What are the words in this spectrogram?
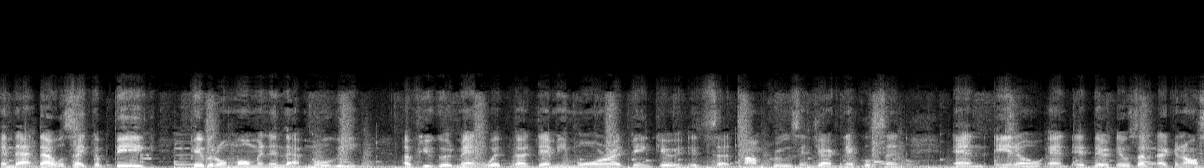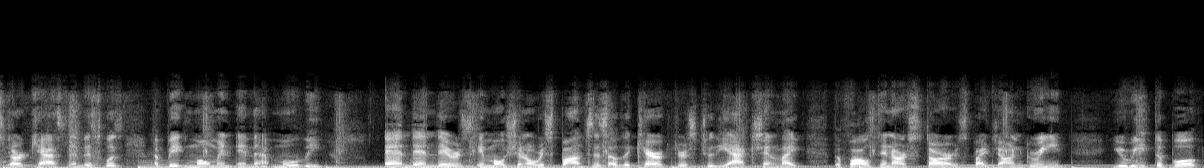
And that, that was like a big pivotal moment in that movie a Few Good Men with uh, Demi Moore. I think it's uh, Tom Cruise and Jack Nicholson, and you know, and it, it was like an all-star cast, and this was a big moment in that movie. And then there's emotional responses of the characters to the action, like The Fault in Our Stars by John Green. You read the book,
